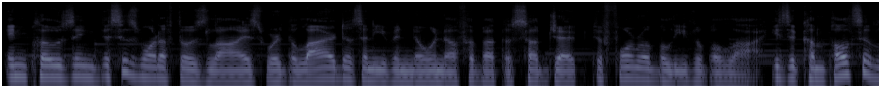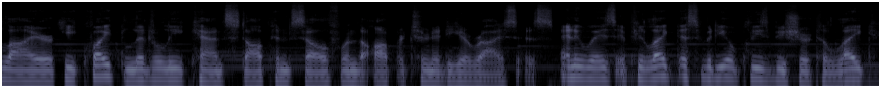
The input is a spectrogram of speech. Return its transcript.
In closing, this is one of those lies where the liar doesn't even know enough about the subject to form a believable lie. He's a compulsive liar, he quite literally can't stop himself when the opportunity arises. Anyways, if you like this video, please be sure to like,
